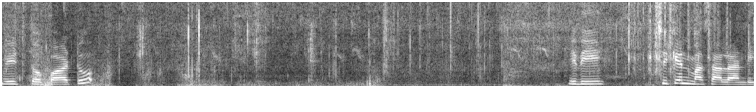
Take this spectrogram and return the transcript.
వీటితో పాటు ఇది చికెన్ మసాలా అండి.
